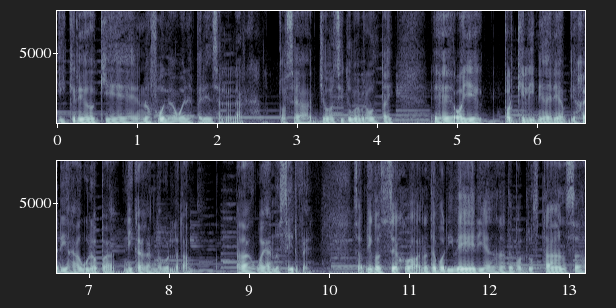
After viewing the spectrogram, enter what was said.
Y creo que no fue una buena experiencia a la larga. O sea, yo si tú me preguntáis, eh, oye, ¿por qué línea aérea viajarías a Europa? Ni cagando por la TAM. La TAM wea no sirve. O sea, mi consejo, andate por Iberia, andate por Lufthansa,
